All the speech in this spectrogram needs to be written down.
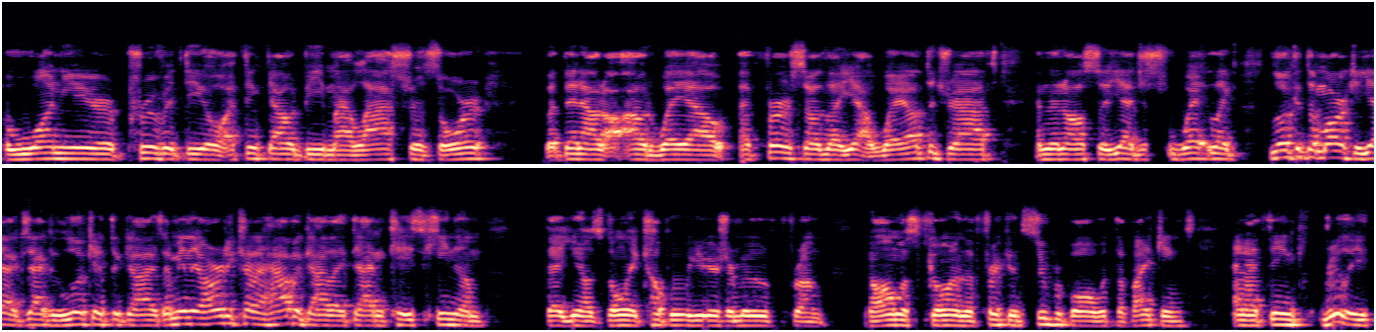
a one year prove it deal. I think that would be my last resort. But then I would I would weigh out at first. I was like, yeah, weigh out the draft, and then also yeah, just wait like look at the market. Yeah, exactly. Look at the guys. I mean, they already kind of have a guy like that in Case Keenum that you know is only a couple years removed from you know almost going to the freaking Super Bowl with the Vikings. And I think really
